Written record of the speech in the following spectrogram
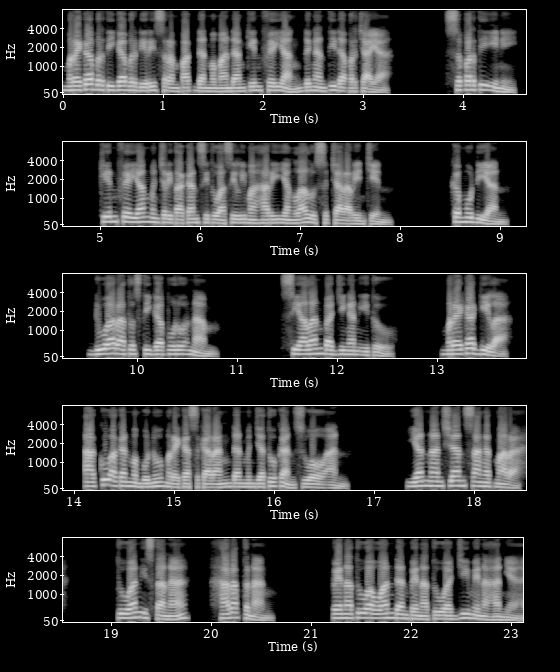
Mereka bertiga berdiri serempak dan memandang Qin Fei Yang dengan tidak percaya. Seperti ini. Qin Fei Yang menceritakan situasi lima hari yang lalu secara rincin. Kemudian. 236. Sialan bajingan itu. Mereka gila. Aku akan membunuh mereka sekarang dan menjatuhkan Suo An. Yan Nanshan sangat marah. Tuan Istana, harap tenang. Penatua Wan dan Penatua Ji menahannya.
